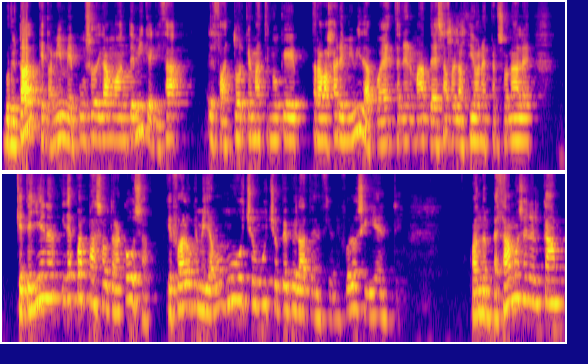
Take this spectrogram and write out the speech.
brutal que también me puso, digamos, ante mí, que quizás el factor que más tengo que trabajar en mi vida, pues es tener más de esas relaciones personales que te llenan. Y después pasa otra cosa que fue algo que me llamó mucho, mucho Pepe la atención y fue lo siguiente. Cuando empezamos en el camp,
